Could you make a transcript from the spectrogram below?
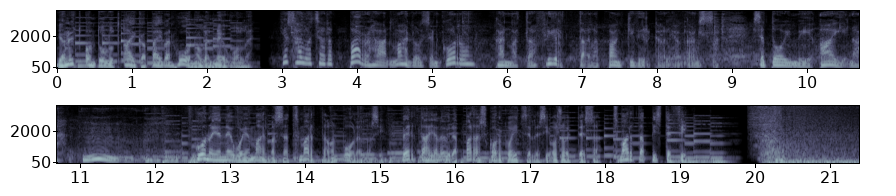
Ja nyt on tullut aika päivän huonolle neuvolle. Jos haluat saada parhaan mahdollisen koron, kannattaa flirttailla pankkivirkailijan kanssa. Se toimii aina. Mm. Huonojen neuvojen maailmassa Smarta on puolellasi. Vertaa ja löydä paras korko itsellesi osoitteessa smarta.fi.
